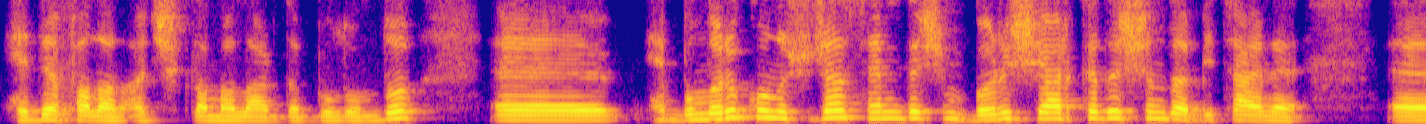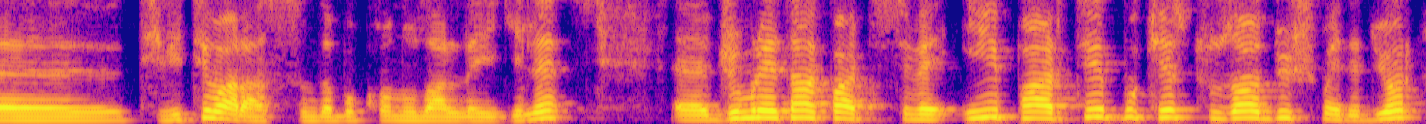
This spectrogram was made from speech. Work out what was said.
hedef alan açıklamalarda bulundu. E, bunları konuşacağız. Hem de şimdi Barış Arkadaş'ın da bir tane e, tweet'i var aslında bu konularla ilgili. E, Cumhuriyet Halk Partisi ve İyi Parti bu kez tuzağa düşmedi diyor.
